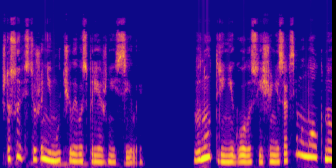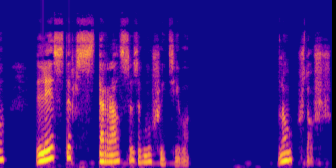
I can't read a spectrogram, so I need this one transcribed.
что совесть уже не мучила его с прежней силой. Внутренний голос еще не совсем умолк, но Лестер старался заглушить его. — Ну что ж,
